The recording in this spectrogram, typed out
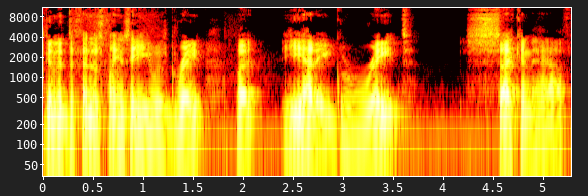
going to defend his play and say he was great, but he had a great second half.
